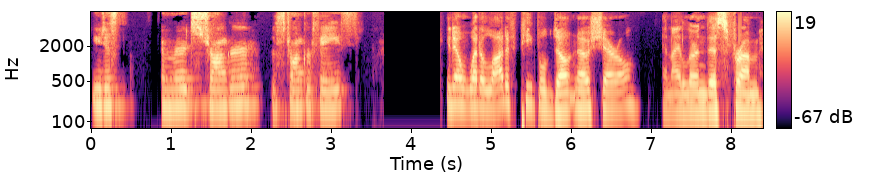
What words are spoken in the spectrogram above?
you just emerge stronger with stronger faith. You know, what a lot of people don't know, Cheryl, and I learned this from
